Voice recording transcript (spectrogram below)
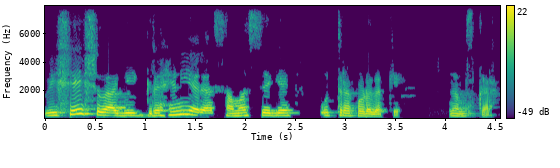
ವಿಶೇಷವಾಗಿ ಗೃಹಿಣಿಯರ ಸಮಸ್ಯೆಗೆ ಉತ್ತರ ಕೊಡೋದಕ್ಕೆ. ನಮಸ್ಕಾರ.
